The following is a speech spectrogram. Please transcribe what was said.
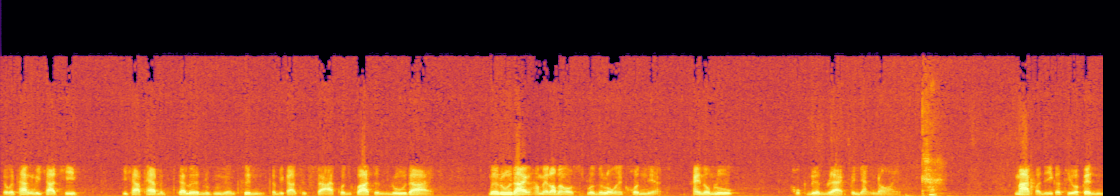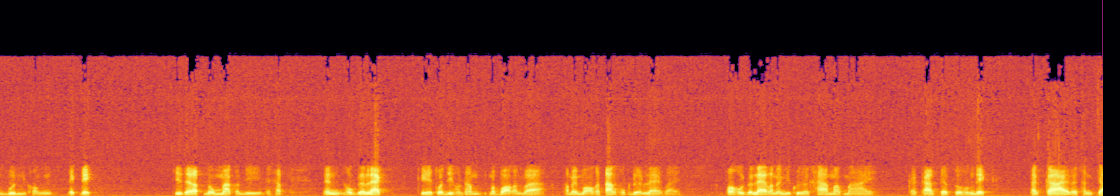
จนกระทั่งวิชาชีพ วิชาแพทย์มันเจริญรุ่งเรืองขึ้น ก็มีการศึกษาค้นคว้าจนรู้ได้ เมื่อรู้ได้ก็ทำให้เรามาอดรณรงค์ให้คนเนี่ย ให้นมลูกหกเดือนแรกเป็นอย่างน้อยค่ะ มากกว่านี้ก็ถือว่าเป็นบุญของเด็กๆ ที่จะรับนมมากกว่านี้นะครับนั้นหกเดือนแรก คือเหตุผลที่เขาทำมาบอกกันว่าทำไมหมอก็ตั้งหกเดือนแรกไว้ เพราะหกเดือนแรกแล้วมันมีคุณค่ามากมาย กับการเติบโตของเด็กทั้งกายและทั้งใจ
